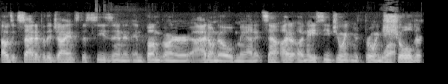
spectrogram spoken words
I was excited for the Giants this season, and, and Bumgarner. I don't know, man. It sound an AC joint, and you're throwing well, shoulder.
